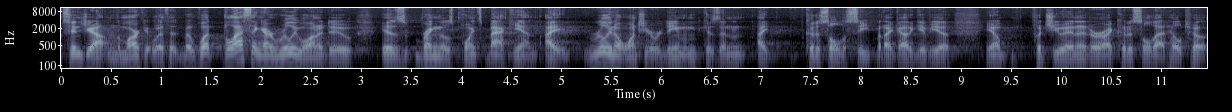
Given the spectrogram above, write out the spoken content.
send you out in the market with it. But what the last thing I really want to do is bring those points back in. I really don't want you to redeem them because then I could have sold a seat, but I got to give you, you know, put you in it, or I could have sold that hotel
